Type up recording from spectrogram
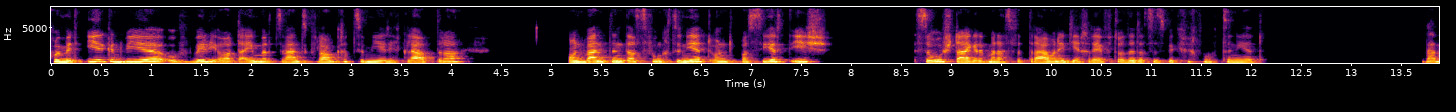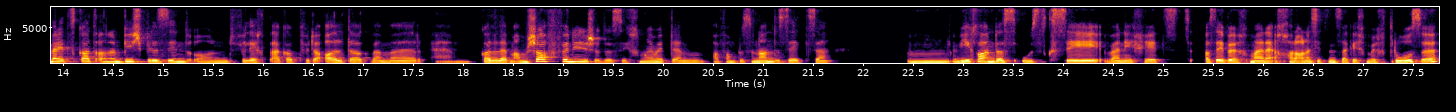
kommen irgendwie auf welche Art auch immer 20 Franken zu mir, ich glaube daran und wenn dann das funktioniert und passiert ist, so steigert man das Vertrauen in die Kräfte, oder, dass es wirklich funktioniert. Wenn wir jetzt gerade an einem Beispiel sind und vielleicht auch gerade für den Alltag, wenn man ähm, gerade am Arbeiten ist oder sich nur mit dem anfängt auseinandersetzen, mm, wie kann das aussehen, wenn ich jetzt, also eben, ich meine, ich kann einerseits sagen, ich möchte Rosen,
